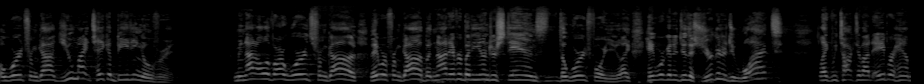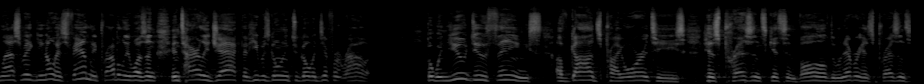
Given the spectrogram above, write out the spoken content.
a word from God, you might take a beating over it. I mean, not all of our words from God, they were from God, but not everybody understands the word for you. Like, hey, we're going to do this. You're going to do what? Like we talked about Abraham last week, you know, his family probably wasn't entirely jacked that he was going to go a different route. But when you do things of God's priorities, His presence gets involved. And whenever His presence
